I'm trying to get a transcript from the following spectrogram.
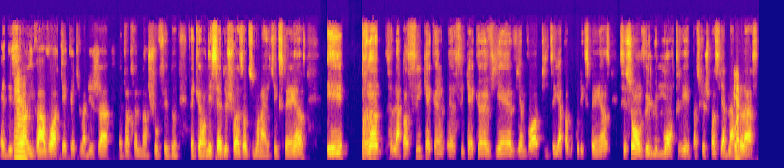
est descend. Mhm. Il va avoir quelqu'un qui va déjà être en train d'en chauffer d'autres. Fait qu'on essaie de choisir du monde avec expérience. Et prendre la quelqu'un euh, si quelqu'un vient vient me voir puis il n'y a pas beaucoup d'expérience c'est ça on veut lui montrer. Parce que je pense qu'il y a de la place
